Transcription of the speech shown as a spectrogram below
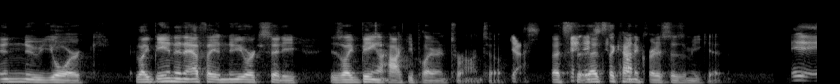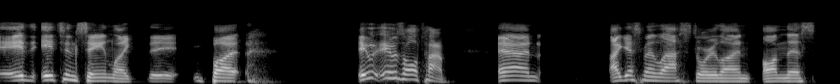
in New York. Like being an athlete in New York City is like being a hockey player in Toronto. yes, That's the, that's the kind of criticism you get. it, it it's insane like the but it it was all time and i guess my last storyline on this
